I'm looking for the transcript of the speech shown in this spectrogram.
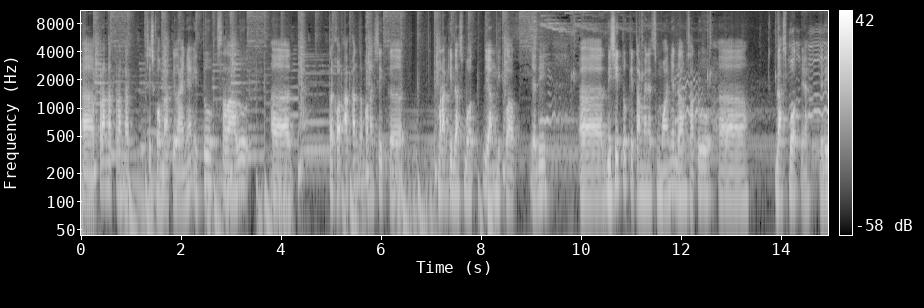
uh, perangkat-perangkat Cisco Meraki lainnya itu selalu uh, terko akan terkoneksi ke Meraki dashboard yang di cloud. Jadi uh, di situ kita manage semuanya dalam satu uh, dashboard ya. Jadi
